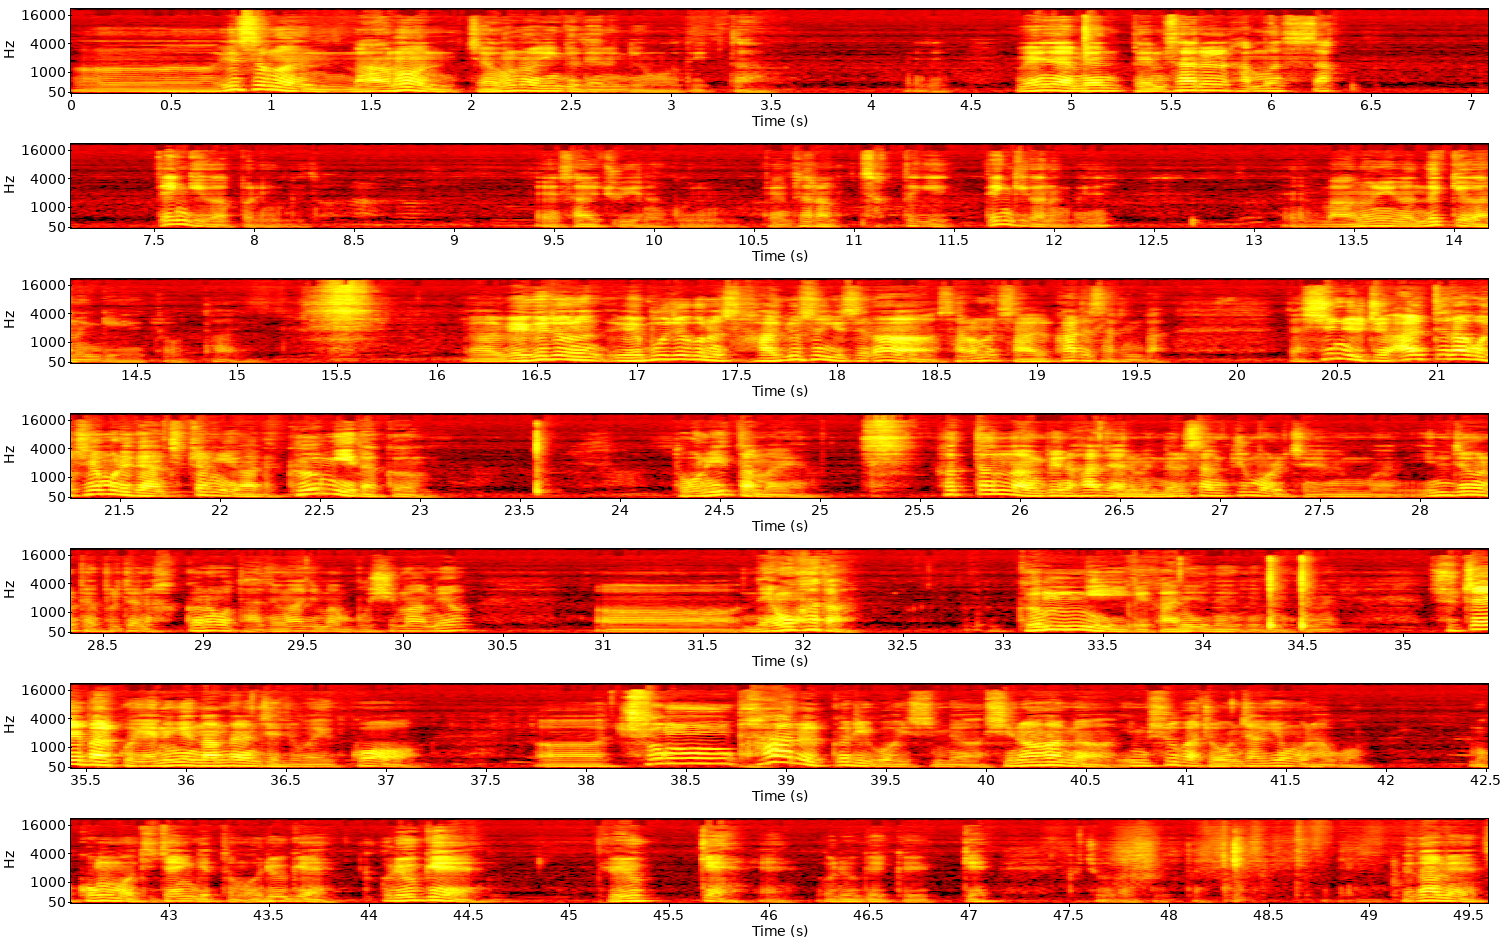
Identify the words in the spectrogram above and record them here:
어, 여성은 만원 재혼으로 연결되는 경우도 있다. 왜냐하면 뱀사를 한번 싹 땡겨가 거죠. 예, 사회주의는 그 뱀사를 한번 싹 땡기, 땡겨가는 거죠. 예, 만 원이나 늦게 가는 게 좋다. 아, 외교적으로는 외부적으로는 사교성이 있으나 사람을 잘 가려 살린다. 자, 신율주 알뜰하고 재물에 대한 집착력이 가다. 금이다 금. 돈이 있단 말이에요. 헛된 낭비를 하지 않으면 늘상 규모를 제공 인정을 베풀 때는 화끈하고 다정하지만 무심하며 어, 냉혹하다. 금이 이게 간이되는 거기 때문에 숫자에 밝고 예능에 남다른 재주가 있고 어, 충파를 끓이고 있으며 신앙하며 임수가 좋은 작용을 하고 뭐 공무원 디자인 계통 의료계 의료계 교육계 예, 의료계 교육계 그쪽으로 하십니다. 그 다음에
